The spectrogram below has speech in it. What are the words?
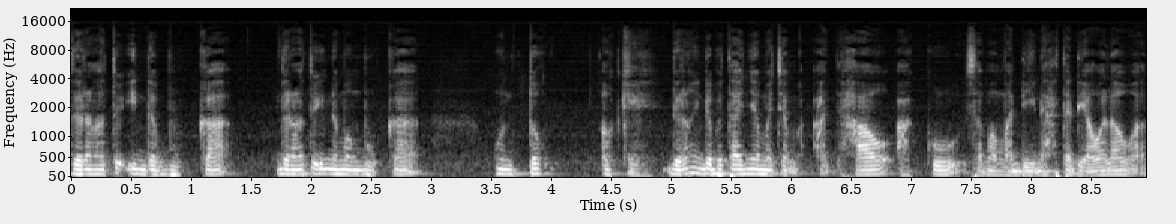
orang itu indah buka, orang itu indah membuka untuk Okay, orang indah bertanya macam how aku sama Madinah tadi awal-awal.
